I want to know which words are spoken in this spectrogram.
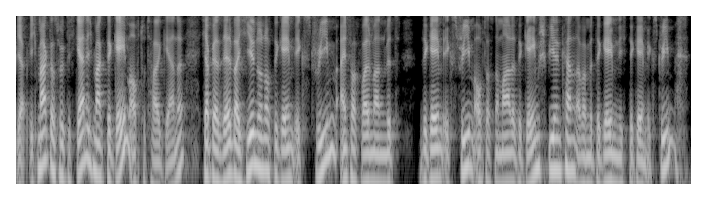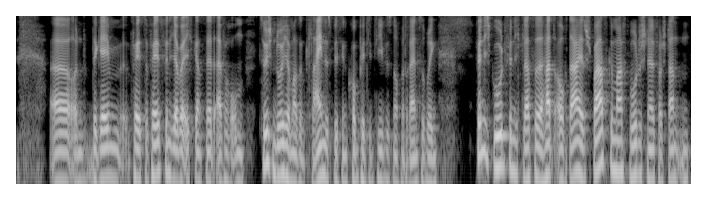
ja, ich mag das wirklich gerne. Ich mag The Game auch total gerne. Ich habe ja selber hier nur noch The Game Extreme, einfach weil man mit The Game Extreme auch das normale The Game spielen kann, aber mit The Game nicht The Game Extreme. Äh, und The Game Face-to-Face finde ich aber echt ganz nett, einfach um zwischendurch auch mal so ein kleines bisschen Kompetitives noch mit reinzubringen. Finde ich gut, finde ich klasse. Hat auch da jetzt Spaß gemacht, wurde schnell verstanden.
